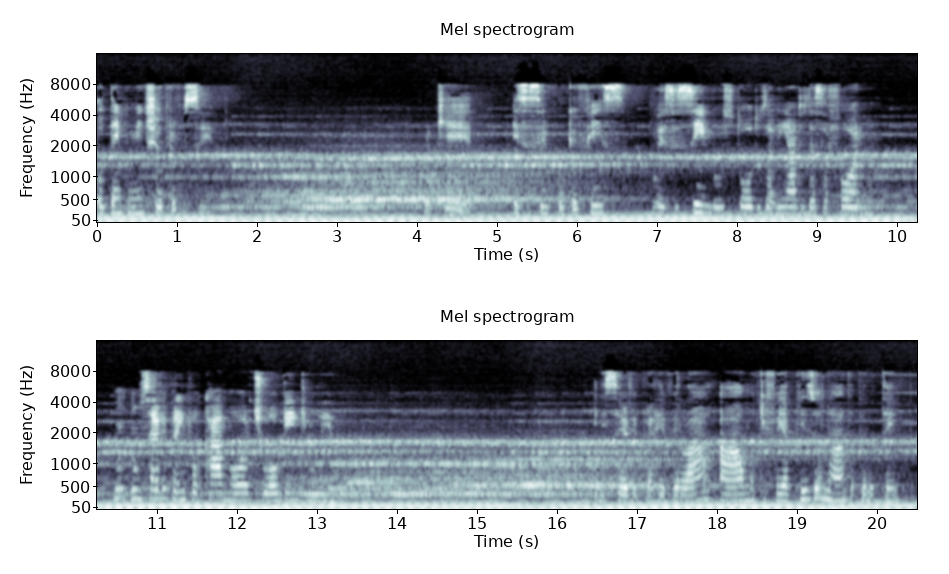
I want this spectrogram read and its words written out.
o tempo mentiu para você. Porque esse círculo que eu fiz com esses símbolos todos alinhados dessa forma, não, não serve para invocar a morte ou alguém que morreu. Ele serve para revelar a alma que foi aprisionada pelo tempo.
